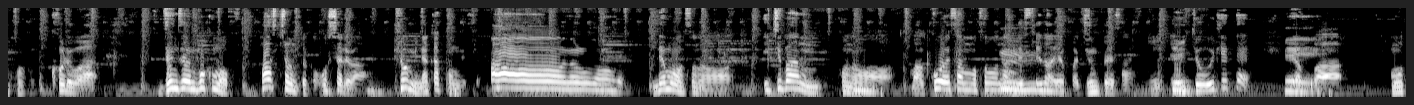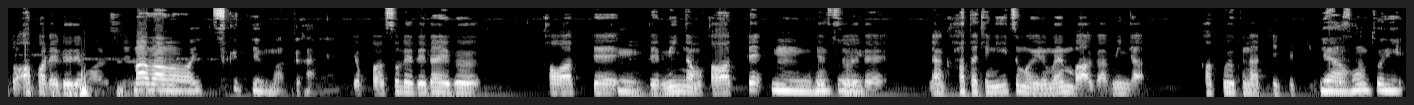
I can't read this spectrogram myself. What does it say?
うこれは、全然僕もファッションとかおしゃれは興味なかったんですよ。ああ、なるほど、なるほど。でも、その、一番、この、まあ、光栄さんもそうなんですけど、うんやっぱ、淳平さんに影響を受けて、えーやっぱ、元アパレルでもあるし、まあまあまあまあ、作っていうのもあったからね。やっぱ、それでだいぶ変わって、うんで、みんなも変わって、うん、で。それで、なんか、二十歳にいつもいるメンバーがみんな、かっこよくなっていくっていういや、本当に。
